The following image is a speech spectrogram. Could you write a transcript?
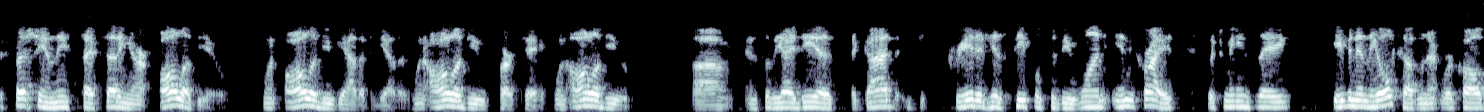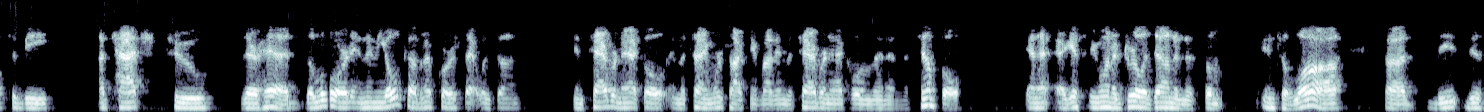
especially in these type setting, are all of you. When all of you gather together, when all of you partake, when all of you, um, and so the idea is that God created His people to be one in Christ, which means they, even in the Old Covenant, were called to be attached to their head, the Lord. And in the Old Covenant, of course, that was done in tabernacle in the time we're talking about, in the tabernacle and then in the temple. And I, I guess if you want to drill it down into some into law, uh, the, this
